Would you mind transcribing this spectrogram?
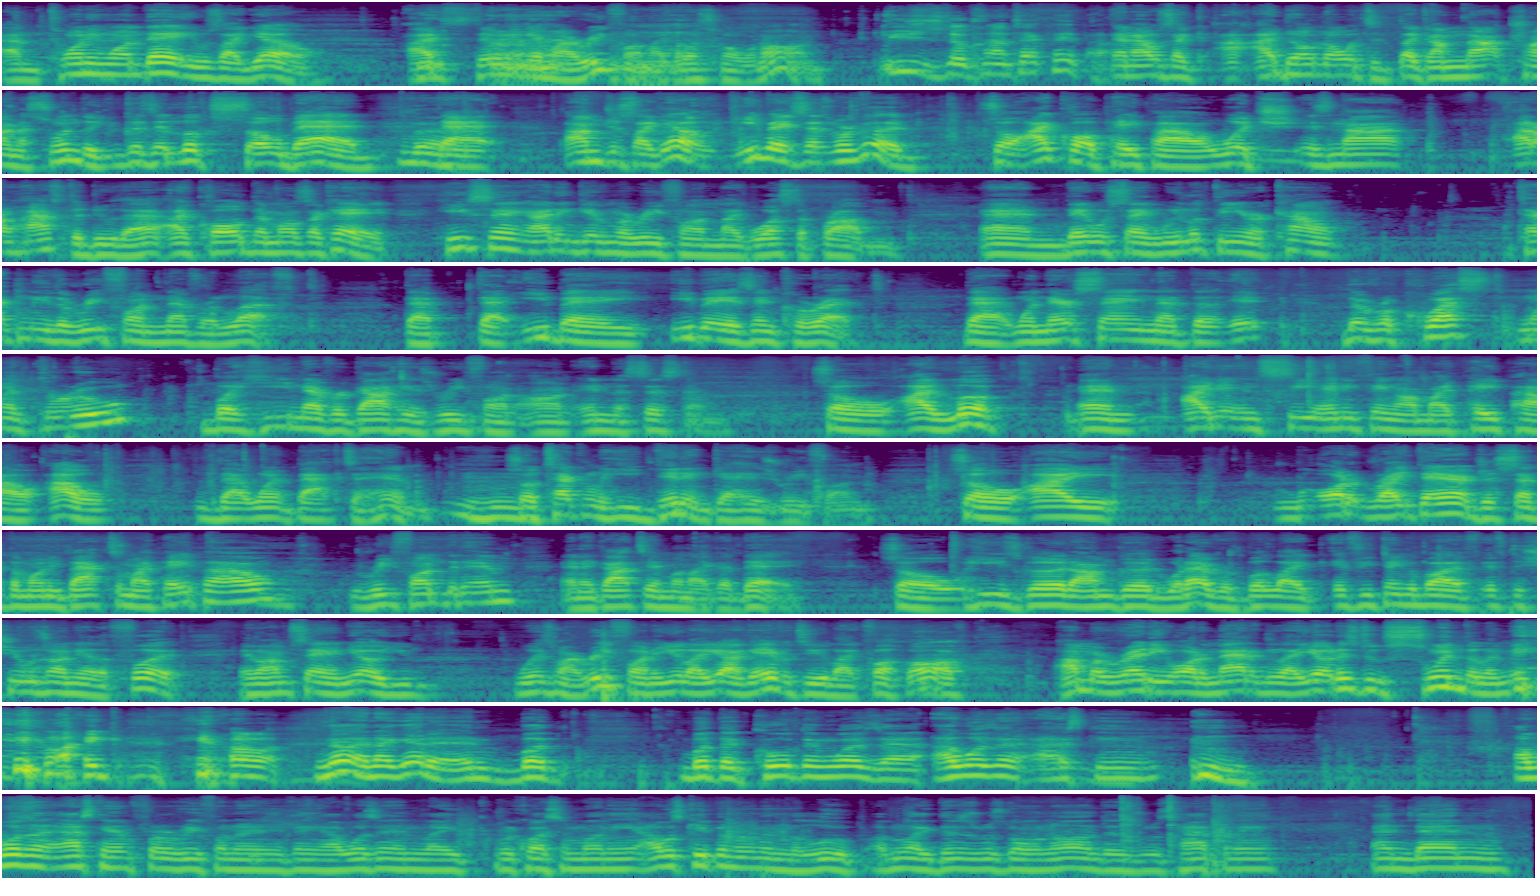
And 21 day he was like, yo, I still didn't get my refund. Like, what's going on? You should still contact PayPal. And I was like, I, I don't know what to like. I'm not trying to swindle you because it looks so bad Yeah. that I'm just like, yo, eBay says we're good. So I called PayPal, which is not. I don't have to do that. I called them. I was like, hey, he's saying I didn't give him a refund. Like, what's the problem? And they were saying we looked in your account. Technically, the refund never left. That that eBay eBay is incorrect. That when they're saying that the it the request went through, but he never got his refund on in the system. So I looked and I didn't see anything on my PayPal out that went back to him. Mm-hmm. So technically he didn't get his refund. So I ordered right there, just sent the money back to my PayPal, refunded him, and it got to him in like a day. So he's good, I'm good, whatever. But like if you think about if, if the shoe was on the other foot, if I'm saying, yo, you where's my refund? And you're like, yo, I gave it to you, like fuck off. I'm already automatically like, yo, this dude's swindling me. like, you know, No, and I get it, and but but the cool thing was that I wasn't asking I wasn't asking him for a refund or anything. I wasn't like requesting money. I was keeping him in the loop. I'm like, this is what's going on. This is what's happening. And then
